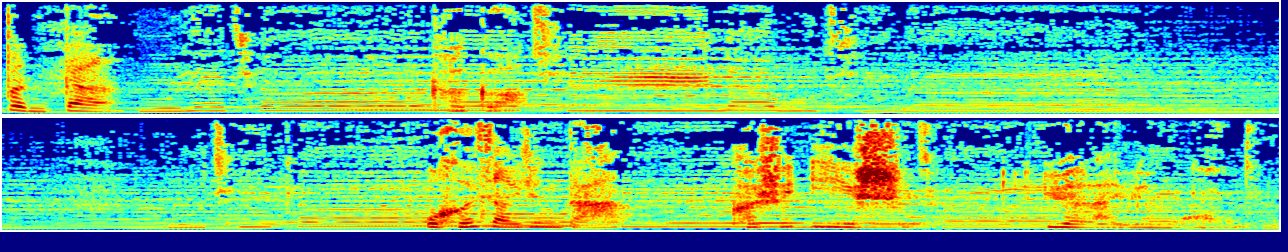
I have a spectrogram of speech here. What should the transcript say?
笨蛋，哥哥。我很想应答，可是意识越来越模糊。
